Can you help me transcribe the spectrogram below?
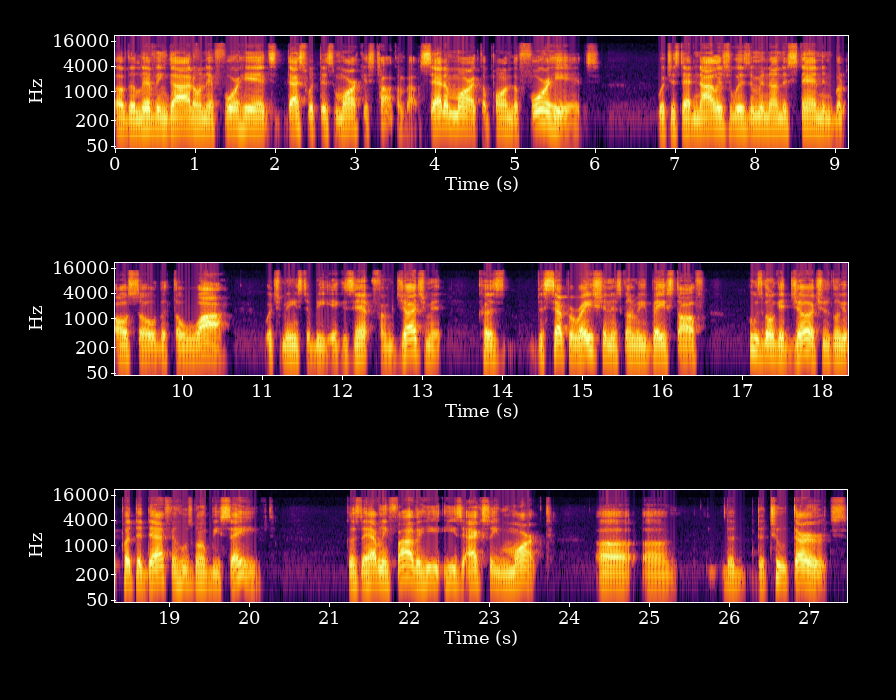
of the living God on their foreheads. That's what this mark is talking about. Set a mark upon the foreheads, which is that knowledge, wisdom, and understanding, but also the thawa, which means to be exempt from judgment because the separation is going to be based off who's going to get judged, who's going to get put to death, and who's going to be saved. Because the Heavenly Father, he he's actually marked uh, uh, the the two thirds.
